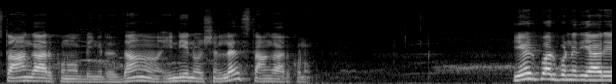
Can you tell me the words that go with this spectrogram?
ஸ்ட்ராங்காக இருக்கணும் அப்படிங்கிறது தான் இந்தியன் ஓஷனில் ஸ்ட்ராங்காக இருக்கணும். ஏற்பாடு பண்ணது யார்?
